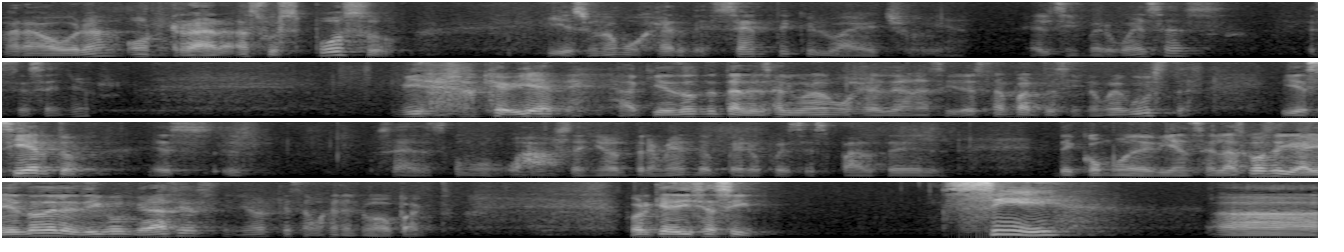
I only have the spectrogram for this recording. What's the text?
para ahora honrar a su esposo. Y es una mujer decente que lo ha hecho bien. El sinvergüenza es este señor. Miren lo que viene. Aquí es donde tal vez algunas mujeres le van a decir, esta parte sí no me gusta. Y es cierto, es, o sea, es como, wow, Señor, tremendo, pero pues es parte de cómo debían ser las cosas. Y ahí es donde les digo, gracias, Señor, que estamos en el nuevo pacto. Porque dice así, sí, uh,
